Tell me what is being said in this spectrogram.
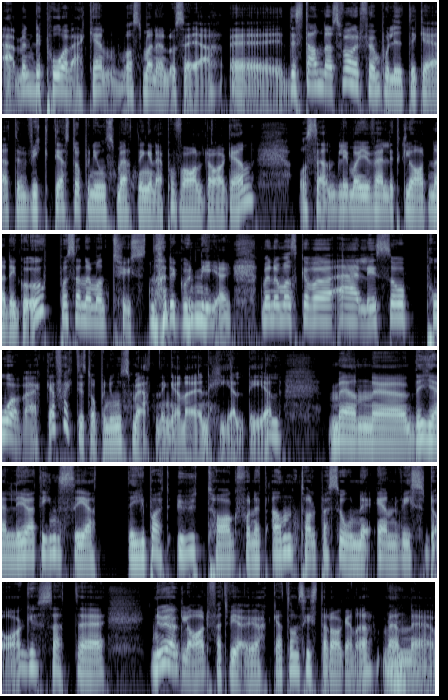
Ja, men det påverkar en, måste man ändå säga. Eh, det standardsvaret för en politiker är att den viktigaste opinionsmätningen är på valdagen och sen blir man ju väldigt glad när det går upp och sen är man tyst när det går ner. Men om man ska vara ärlig så påverkar faktiskt opinionsmätningarna en hel del. Men eh, det gäller ju att inse att det är ju bara ett uttag från ett antal personer en viss dag. Så att eh, nu är jag glad för att vi har ökat de sista dagarna. Men eh,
